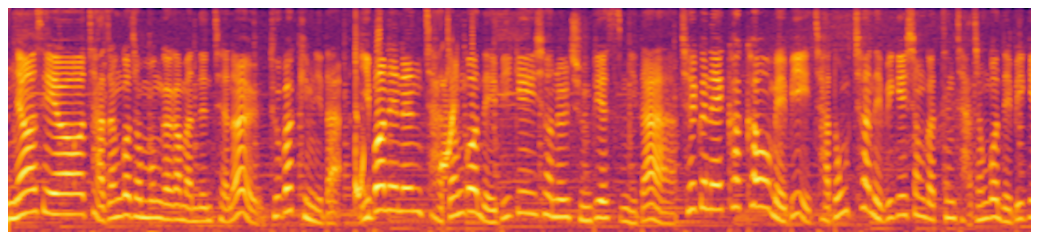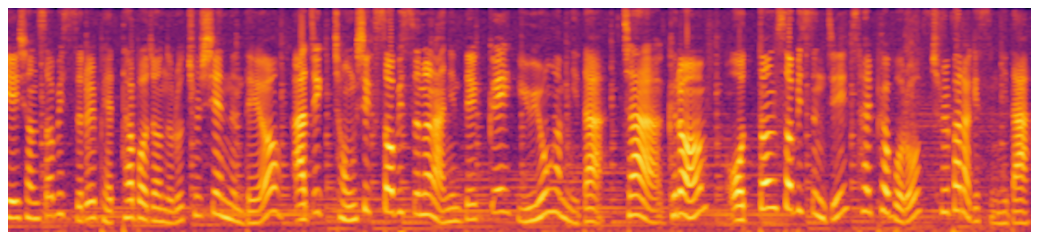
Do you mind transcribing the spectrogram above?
안녕하세요. 자전거 전문가가 만든 채널 두바키입니다. 이번에는 자전거 내비게이션을 준비했습니다. 최근에 카카오 맵이 자동차 내비게이션 같은 자전거 내비게이션 서비스를 베타 버전으로 출시했는데요. 아직 정식 서비스는 아닌데 꽤 유용합니다. 자, 그럼 어떤 서비스인지 살펴보러 출발하겠습니다.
